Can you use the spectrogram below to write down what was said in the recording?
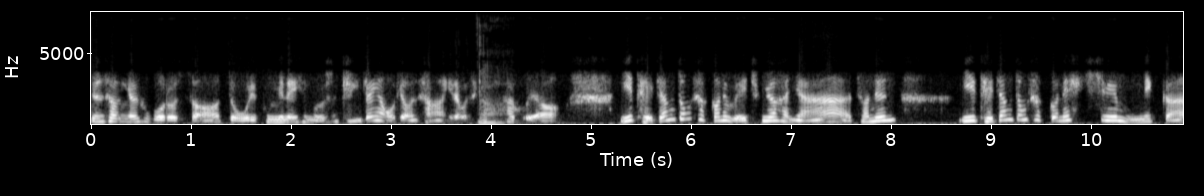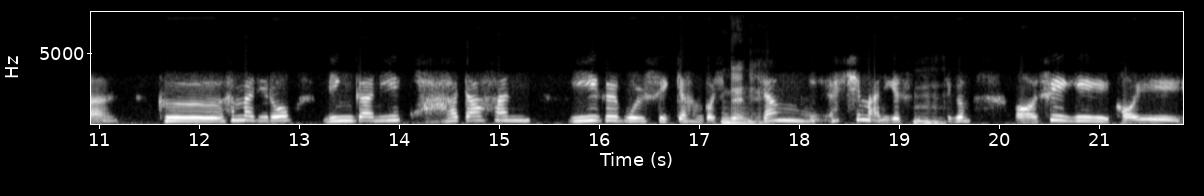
윤석열 후보로서 또 우리 국민의힘으로서는 굉장히 어려운 상황이라고 생각하고요. 이 대장동 사건이 왜 중요하냐? 저는 이 대장동 사건의 핵심이 뭡니까? 그 한마디로 민간이 과다한 이익을 볼 수 있게 한 것이 네네. 가장 핵심 아니겠습니까? 음. 지금 어 수익이 거의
